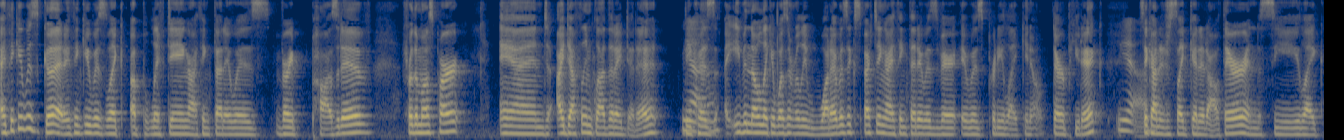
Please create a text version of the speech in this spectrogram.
I think it was good. I think it was like uplifting. I think that it was very positive for the most part. And I definitely am glad that I did it because Yeah. even though like it wasn't really what I was expecting, I think that it was very it was pretty like, you know, therapeutic yeah. to kind of just like get it out there and to see like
